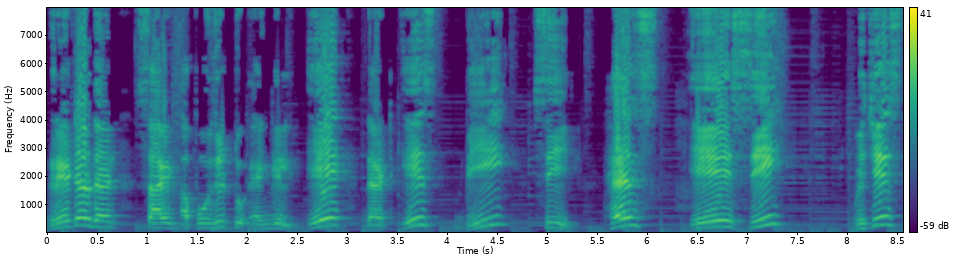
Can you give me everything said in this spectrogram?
greater than side opposite to angle A that is BC. Hence AC which is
